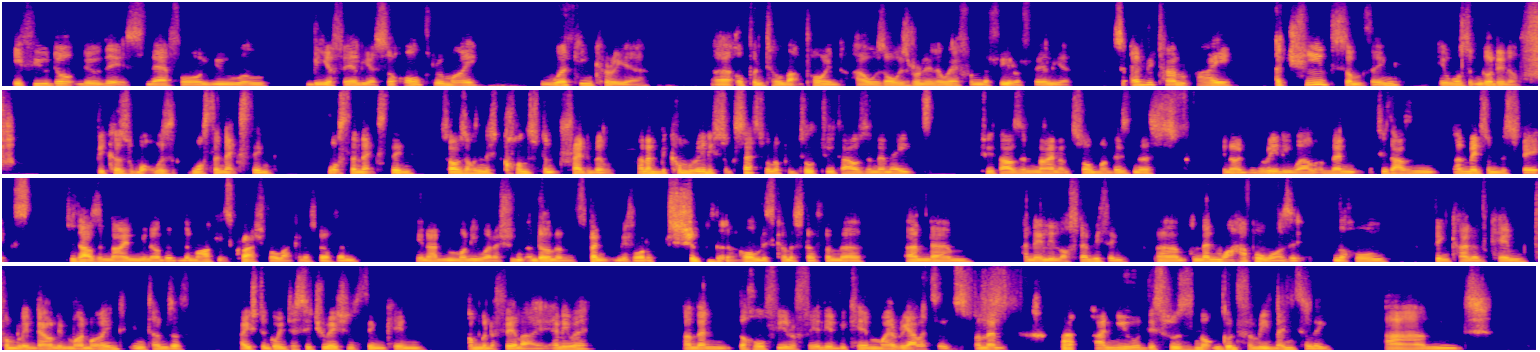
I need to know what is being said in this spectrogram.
if you don't do this, therefore you will be a failure. So all through my working career, uh, up until that point, I was always running away from the fear of failure. So every time I achieved something, it wasn't good enough because what was what's the next thing? What's the next thing? So I was on this constant treadmill, and I'd become really successful up until 2008, 2009. I'd sold my business, you know, really well, and then 2000, I made some mistakes. 2009, you know, the, the markets crashed, all that kind of stuff, and you know, I had money where I shouldn't have done and spent before should, all this kind of stuff. And, uh, and, um, I nearly lost everything. Um, and then what happened was it, the whole thing kind of came tumbling down in my mind in terms of, I used to go into situations thinking, I'm going to fail at it anyway. And then the whole fear of failure became my reality. And then I, I knew this was not good for me mentally. And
